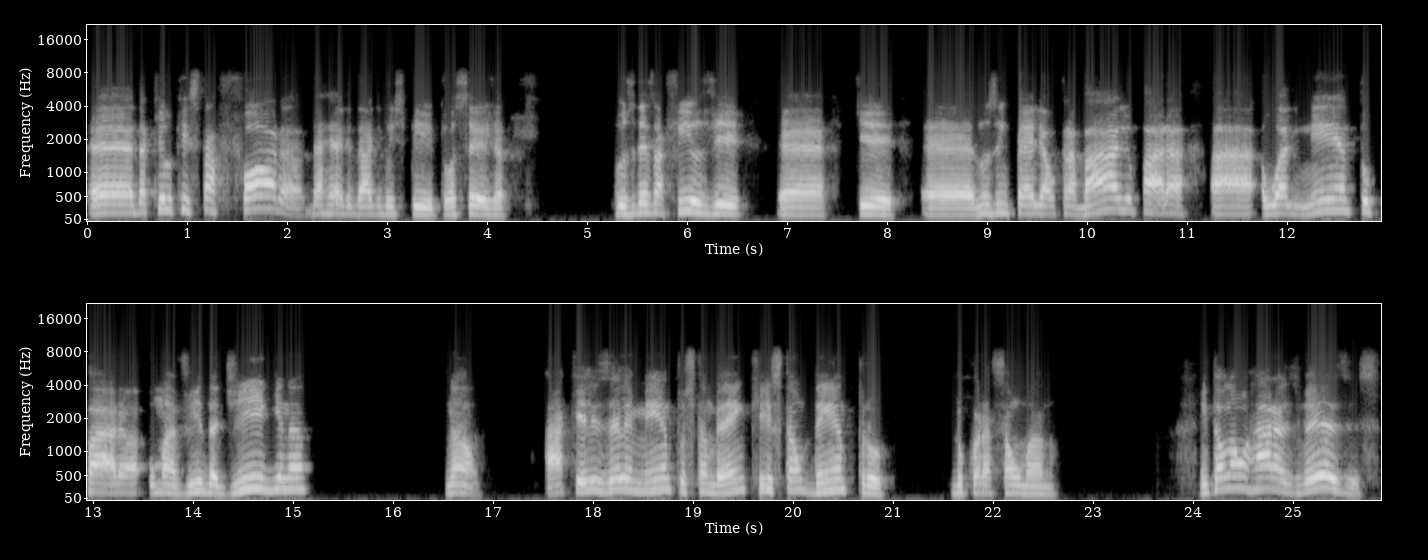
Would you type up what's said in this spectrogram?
é, daquilo que está fora da realidade do espírito, ou seja, os desafios de é, que é, nos impele ao trabalho, para a, o alimento, para uma vida digna. Não. Há aqueles elementos também que estão dentro do coração humano. Então, não raras vezes,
